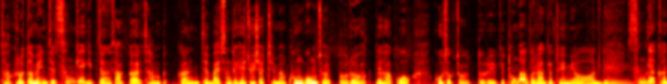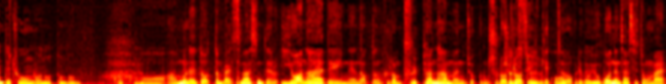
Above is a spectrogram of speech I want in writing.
자 그렇다면 이제 승객 입장에서 아까 잠깐 이제 말씀도 해주셨지만 공공철도를 확대하고 고속철도를 이렇게 통합을 하게 되면 네. 승객한테 좋은 건 어떤 건가요? 걸까요? 어, 아무래도 어떤 말씀하신 대로 이원화되어 있는 어떤 그런 불편함은 조금 줄어들 줄어들고, 수 있겠죠. 그리고 네. 요거는 사실 정말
